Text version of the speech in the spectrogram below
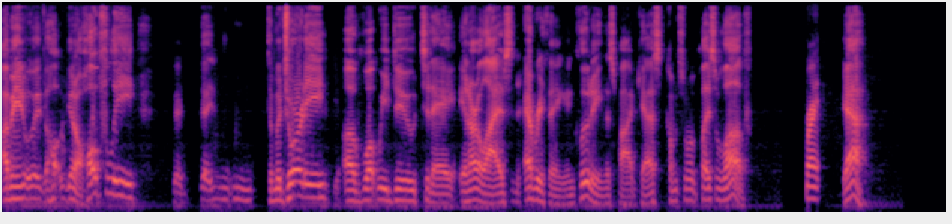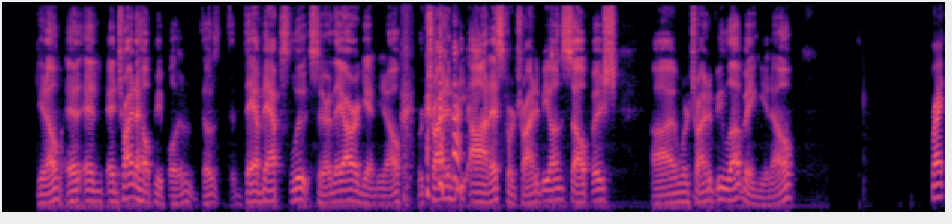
I mean, you know, hopefully, the the majority of what we do today in our lives and everything, including this podcast, comes from a place of love. right. Yeah. You know, and, and, and trying to help people. And Those damn absolutes, there they are again. You know, we're trying to be honest, we're trying to be unselfish, uh, and we're trying to be loving. You know, Right.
